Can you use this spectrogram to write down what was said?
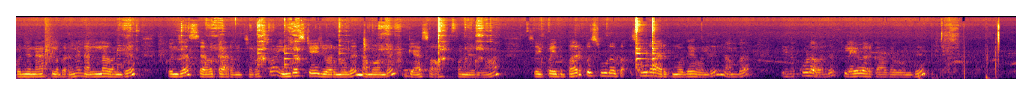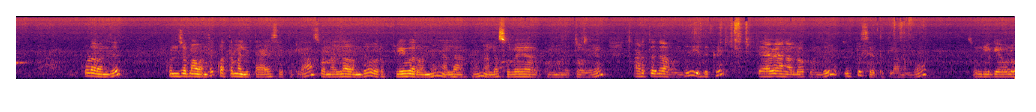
கொஞ்சம் நேரத்தில் பாருங்கள் நல்லா வந்து கொஞ்சம் செவக்க ஆரம்பிச்சிடும் ஸோ இந்த ஸ்டேஜ் வரும்போது நம்ம வந்து கேஸ் ஆஃப் பண்ணிடலாம். ஸோ இப்போ இது பருப்பு சூடாக சூடாக இருக்கும்போதே வந்து நம்ம இது கூட வந்து ஃப்ளேவருக்காக வந்து கூட வந்து கொஞ்சமாக வந்து கொத்தமல்லி தழை சேர்த்துக்கலாம். ஸோ நல்லா வந்து ஒரு ஃப்ளேவர் வந்து நல்லாயிருக்கும் நல்லா சுவையாக இருக்கும் நம்ம துவையல் அடுத்ததாக வந்து இதுக்கு தேவையான அளவுக்கு வந்து உப்பு சேர்த்துக்கலாம் நம்ம. ஸோ உங்களுக்கு எவ்வளோ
